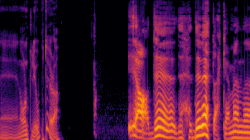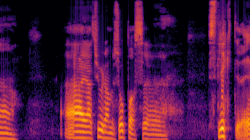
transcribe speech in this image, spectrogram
en ordentlig opptur, da? Ja, det, det, vet jeg ikke, men uh, jeg, jeg tror de er såpass uh, strikte i,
